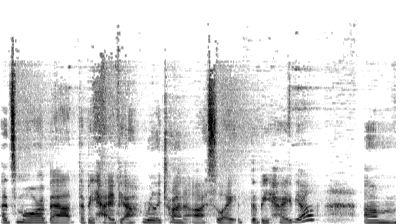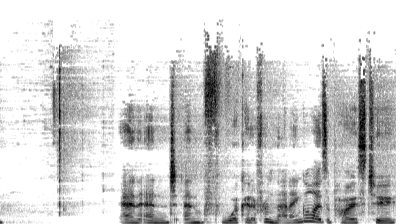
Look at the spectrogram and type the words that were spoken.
It's more about the behavior. Really trying to isolate the behavior. Um, and and and work at it from that angle as opposed to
